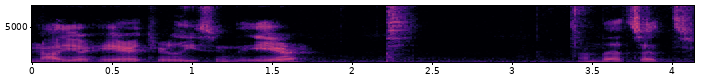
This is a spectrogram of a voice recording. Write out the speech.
Now you're here at releasing the ear. And that's it.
